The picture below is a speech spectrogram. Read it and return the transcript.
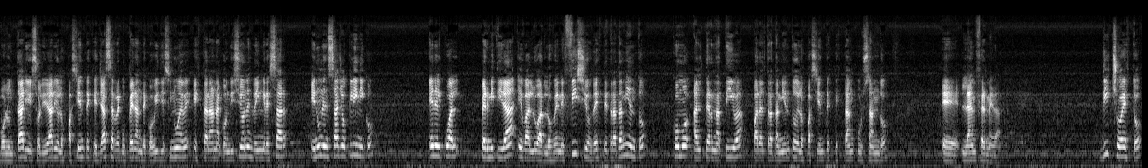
voluntario y solidario, los pacientes que ya se recuperan de COVID-19 estarán a condiciones de ingresar en un ensayo clínico en el cual permitirá evaluar los beneficios de este tratamiento como alternativa para el tratamiento de los pacientes que están cursando eh, la enfermedad. Dicho esto,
